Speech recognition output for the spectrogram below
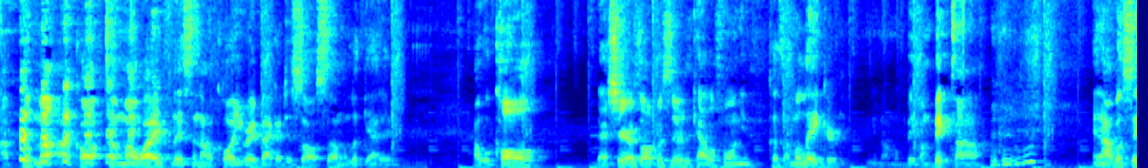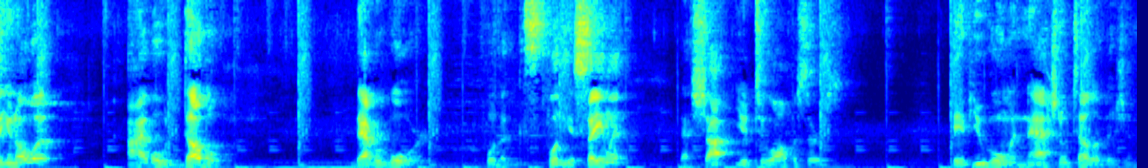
I, I put my I call tell my wife, listen, I'll call you right back. I just saw something. Look at it. I will call that sheriff's officer in California because I'm a Laker. You know, I'm a big I'm big time. and I will say, you know what? I will double that reward for the for the assailant that shot your two officers if you go on national television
